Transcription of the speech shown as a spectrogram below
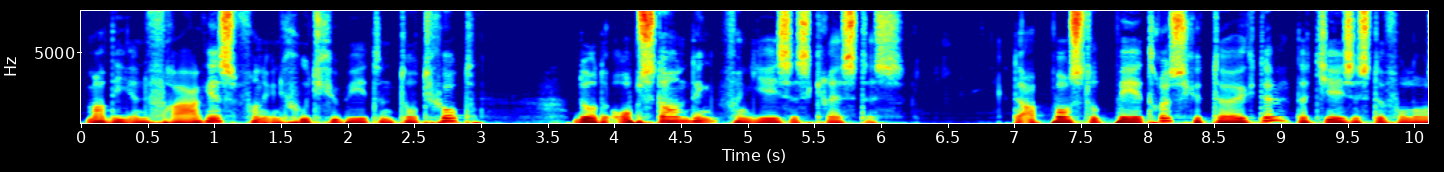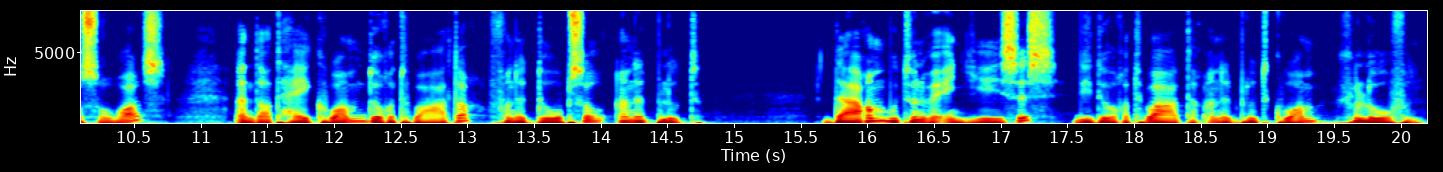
maar die een vraag is van een goed geweten tot God, door de opstanding van Jezus Christus. De apostel Petrus getuigde dat Jezus de Verlosser was en dat Hij kwam door het water van het doopsel en het bloed. Daarom moeten we in Jezus, die door het water en het bloed kwam, geloven.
